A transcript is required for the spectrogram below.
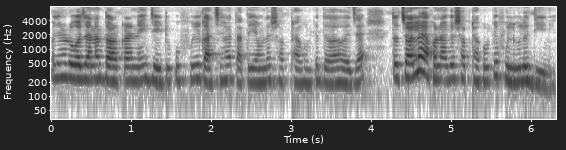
ওই জন্য রোজ আনার দরকার নেই। যেইটুকু ফুল গাছে হয়, তাতেই আমাদের সব ঠাকুরকে দেওয়া হয়ে যায়। তো চলো এখন আগে সব ঠাকুরকে ফুলগুলো দিয়ে নিই।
